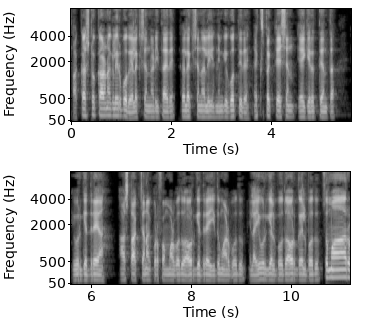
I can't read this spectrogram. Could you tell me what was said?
ಸಾಕಷ್ಟು ಕಾರಣಗಳಿರ್ಬೋದು. ಎಲೆಕ್ಷನ್ ನಡೀತಾ ಇದೆ. ಎಲೆಕ್ಷನ್ ಅಲ್ಲಿ ನಿಮ್ಗೆ ಗೊತ್ತಿದೆ. ಎಕ್ಸ್ಪೆಕ್ಟೇಷನ್ ಹೇಗಿರುತ್ತೆ ಅಂತ. ಇವ್ರ್ ಗೆದ್ರೆ ಆ ಸ್ಟಾಕ್ ಚೆನ್ನಾಗಿ ಪರ್ಫಾರ್ಮ್ ಮಾಡ್ಬೋದು, ಅವ್ರ ಗೆದ್ರೆ ಇದು ಮಾಡ್ಬೋದು, ಇಲ್ಲ ಇವ್ರ ಗೆಲ್ಬಹುದು ಅವ್ರ ಗೆಲ್ಬಹುದು ಸುಮಾರು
